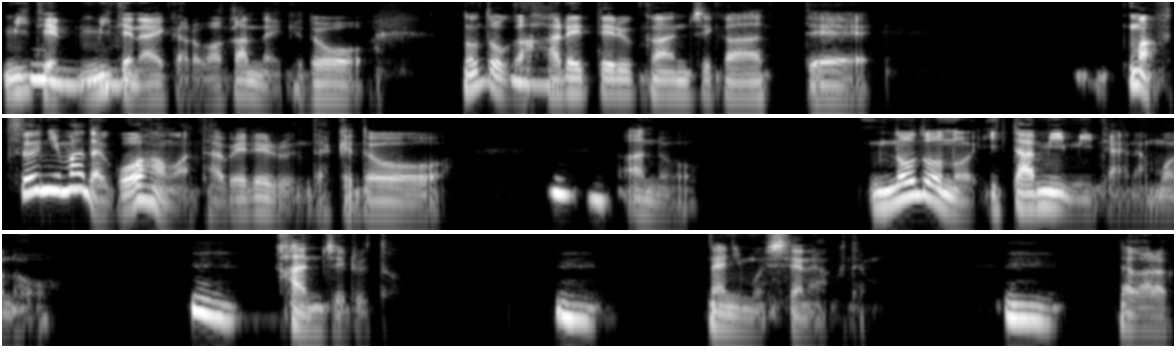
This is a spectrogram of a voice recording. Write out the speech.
見て、うん見てないからわかんないけど、喉が腫れてる感じがあって、まあ普通にまだご飯は食べれるんだけど、うんあの、喉の痛みみたいなものをうん。感じると。うん。何もしてなくても。うん。だから、あ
